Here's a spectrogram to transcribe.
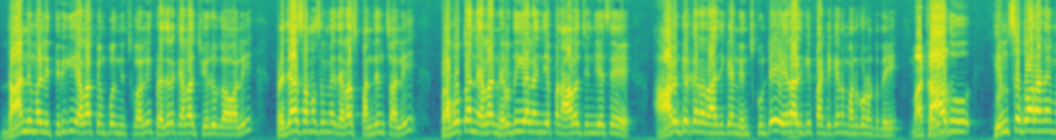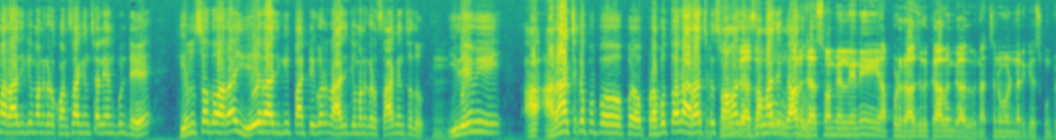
దాన్ని మళ్ళీ తిరిగి ఎలా పెంపొందించుకోవాలి? ప్రజలకు ఎలా చేరువ కావాలి? ప్రజా సమస్యల మీద ఎలా స్పందించాలి? ప్రభుత్వాన్ని ఎలా నిలదీయాలని చెప్పని ఆలోచన చేసే ఆరోగ్యకర రాజకీయాన్ని ఎంచుకుంటే ఏ రాజకీయ పార్టీకైనా మనుగడ ఉంటుంది. కాదు హింస ద్వారానే మా రాజకీయ మనుగడ కొనసాగించాలి అనుకుంటే హింస ద్వారా ఏ రాజకీయ పార్టీ కూడా రాజకీయ మనుగడ సాగించదు. ఇదేమి అ- అరాచక ప్రభుత్వాలు అరాచక సమాజ కాదు, సమాజం కాదు. ప్రజాస్వామ్యం లేని అప్పుడు రాజుల కాలం కాదు. నచ్చని వాడిని నరికేసుకుంటూ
